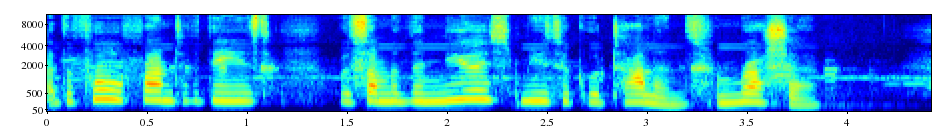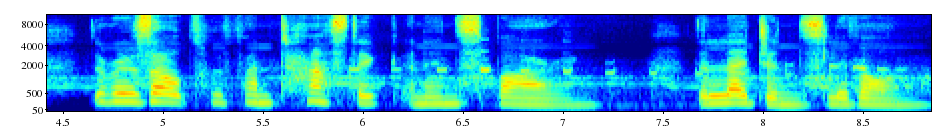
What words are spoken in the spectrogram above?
At the forefront of these were some of the newest musical talents from Russia. The results were fantastic and inspiring. The legends live on.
